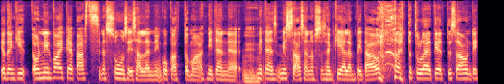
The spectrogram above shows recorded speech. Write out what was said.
jotenkin on niin vaikea päästä sinne suun sisälle niin kuin katsomaan, että miten ne, mm. miten, missä asennossa sen kielen pitää olla, että tulee tietty soundi.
